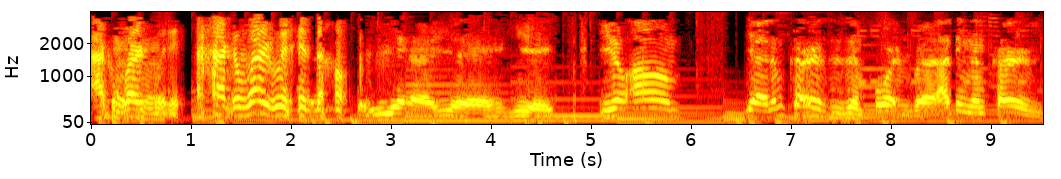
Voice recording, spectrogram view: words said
I, I can work with it. I can work with it though. Yeah, yeah, yeah. You know, um, yeah, them curves is important, bro. I think them curves,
